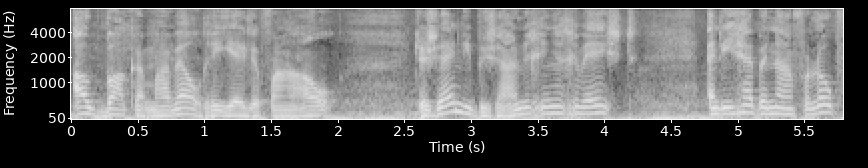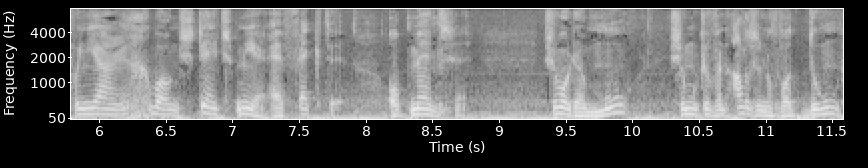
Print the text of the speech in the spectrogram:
oudbakken, maar wel reële verhaal. Er zijn die bezuinigingen geweest. En die hebben na verloop van jaren gewoon steeds meer effecten op mensen. Ze worden moe, ze moeten van alles en nog wat doen.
